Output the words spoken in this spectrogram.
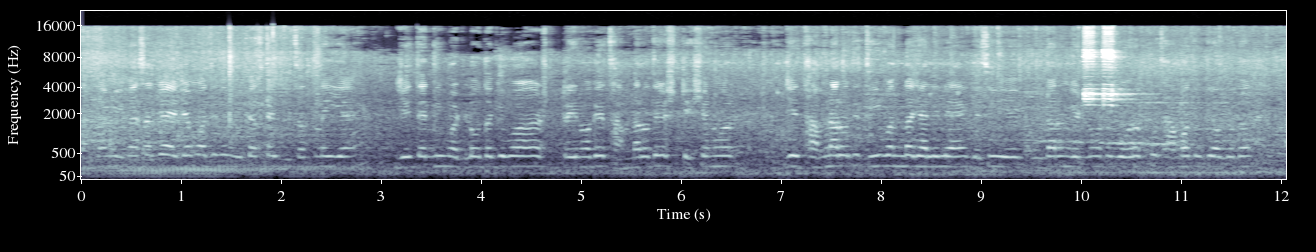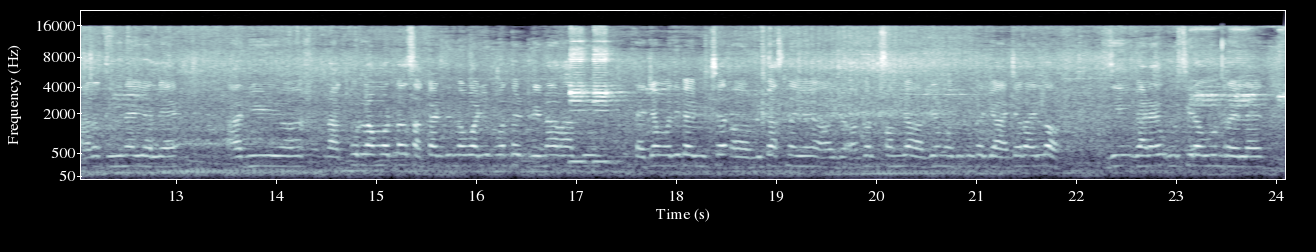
सध्या विकासाच्या याच्यामध्ये विकास काही दिसत नाही आहे जे त्यांनी म्हटलं होतं की बा ट्रेन वगैरे थांबणार होते स्टेशनवर जे थांबणार होते ती बंद झालेली आहे. जशी एक उदाहरण घेतलं होतं गोरखपूर थांबत होती अगोदर आता ती नाही झाली आहे. आणि नागपूरला म्हटलं सकाळची नऊ वाजेपर्यंत ट्रेनं राहते त्याच्यामध्ये काही विचार विकास नाही आहे अगर समजा अर्धेमध्ये कुठं जायचं राहिलं जी गाड्या उशिरा होऊन राहिल्या आहेत.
